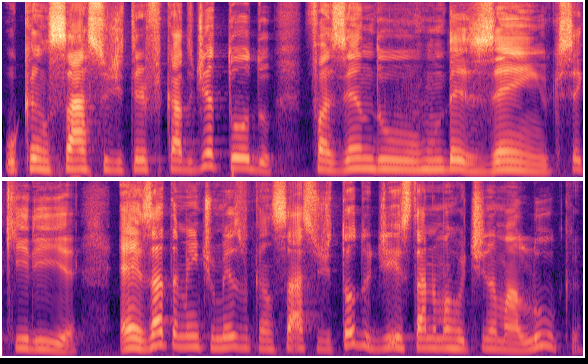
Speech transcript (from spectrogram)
o cansaço de ter ficado o dia todo fazendo um desenho que você queria é exatamente o mesmo cansaço de todo dia estar numa rotina maluca?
